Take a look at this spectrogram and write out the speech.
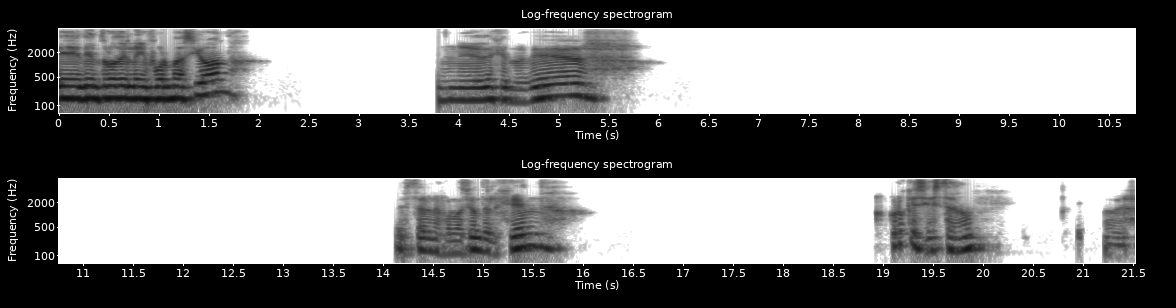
eh, dentro de la información, eh, déjenme ver. Esta es la información del gen. Creo que es esta, ¿no? A ver.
